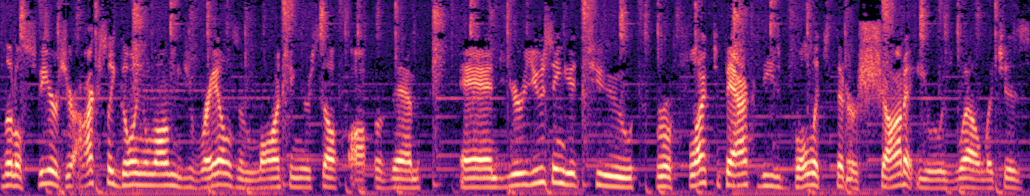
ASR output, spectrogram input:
little spheres. You're actually going along these rails and launching yourself off of them, and you're using it to reflect back these bullets that are shot at you as well, which is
